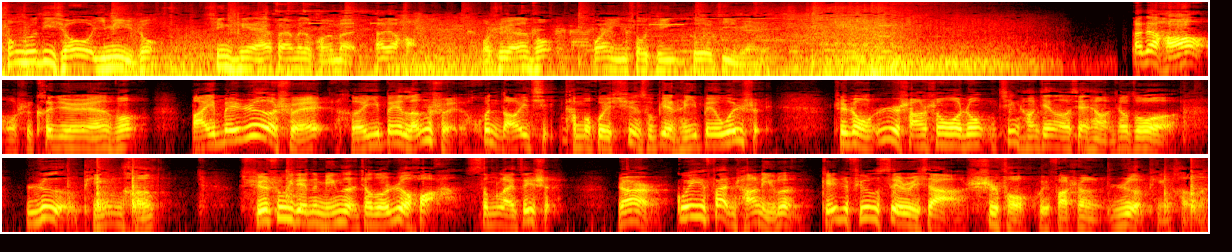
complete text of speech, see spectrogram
冲出地球，移民宇宙，蜻蜓 FM 的朋友们，大家好，我是袁兰峰，欢迎收听科技猿人。大家好，我是科技人袁峰。把一杯热水和一杯冷水混到一起，他们会迅速变成一杯温水。这种日常生活中经常见到的现象叫做热平衡，学术一点的名字叫做热化 （thermalization）。然而，规范场理论 （gauge field theory） 下是否会发生热平衡呢？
